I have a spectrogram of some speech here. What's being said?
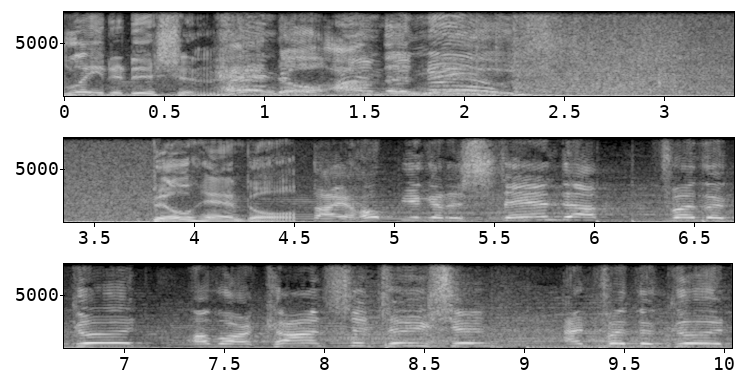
Late edition. Handel on the news. Bill Handel. I hope you're going to stand up for the good of our Constitution and for the good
